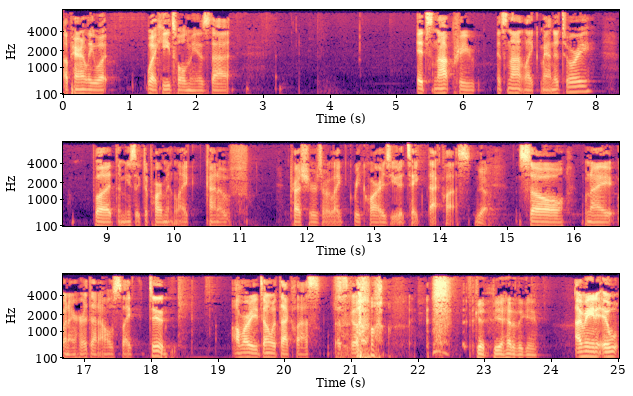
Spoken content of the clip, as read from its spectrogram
apparently, what what he told me is that it's not pre it's not like mandatory, but the music department like kind of pressures or like requires you to take that class. yeah. So when I when I heard that, I was like, dude, I'm already done with that class. Let's go. Good. Be ahead of the game. I mean, it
